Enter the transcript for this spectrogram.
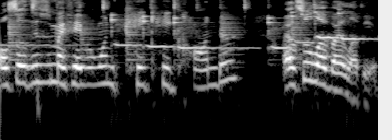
Also, this is my favorite one, KK Condor. I also love I Love You.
